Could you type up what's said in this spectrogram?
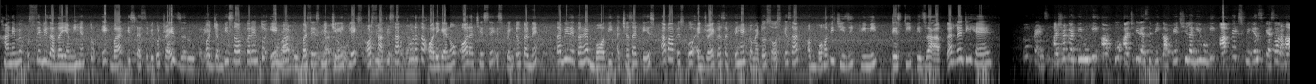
खाने में उससे भी ज़्यादा यमी है तो एक बार इस रेसिपी को ट्राई ज़रूर करें। और जब भी सर्व करें तो एक बार ऊपर से इसमें चिली फ्लेक्स और साथ ही साथ थोड़ा सा ऑरिगेनो और अच्छे से स्प्रिंकल कर दें, तभी देता है बहुत ही अच्छा सा टेस्ट अब आप इसको एंजॉय कर सकते हैं टोमेटो सॉस के साथ और बहुत ही चीज़ी क्रीमी टेस्टी पिज़्ज़ा आपका रेडी है। फ्रेंड्स आशा करती हूँ कि आपको आज की रेसिपी काफ़ी अच्छी लगी होगी। आपका एक्सपीरियंस कैसा रहा?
